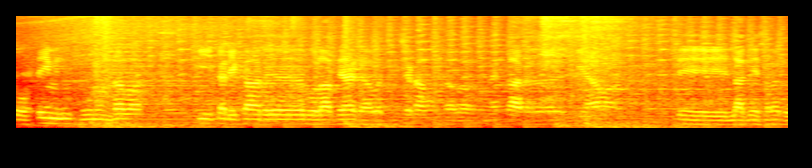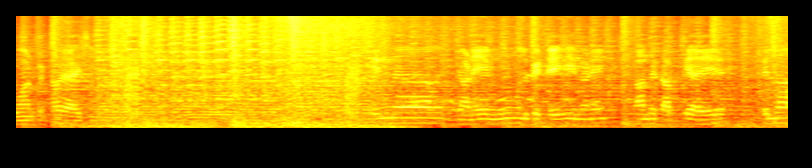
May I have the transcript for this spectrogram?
ਸ਼ੌਪ ਤੇ ਹੀ ਮੈਨੂੰ ਫੋਨ ਆਉਂਦਾ ਵਾ ਕਿ ਤੁਹਾਡੇ ਘਰ ਰੋਲਾ ਪਿਆ ਹੈਗਾ ਵਾ ਚੜਾ ਹੁੰਦਾ ਵਾ। ਮੈਂ ਘਰ ਗਿਆ ਵਾ ਤੇ ਲਾਗੇ ਸਾਰਾ ਗਵਾਂਢ ਇਕੱਠਾ ਹੋਇਆ ਹੈ ਚੀਜ਼ ਤਿੰਨ ਜਾਣੇ ਮੂੰਹ ਲਪੇਟੇ ਹੀ ਇਹਨਾਂ ਨੇ, ਕੰਧ ਟੱਪ ਕੇ ਆਏ। ਪਹਿਲਾਂ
